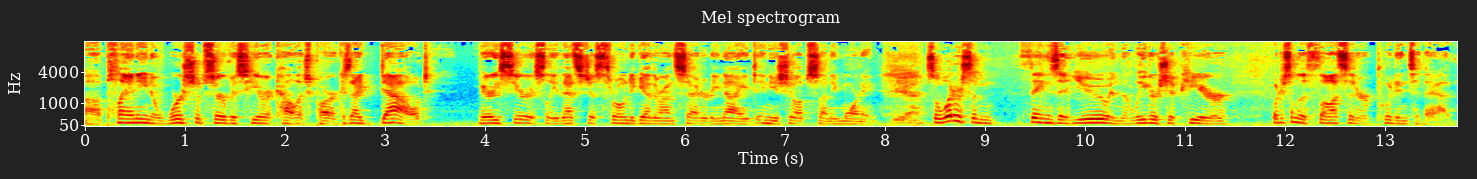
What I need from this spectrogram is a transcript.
uh, planning a worship service here at College Park? Because I doubt very seriously that's just thrown together on Saturday night and you show up Sunday morning. Yeah. So, what are some things that you and the leadership here? What are some of the thoughts that are put into that?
